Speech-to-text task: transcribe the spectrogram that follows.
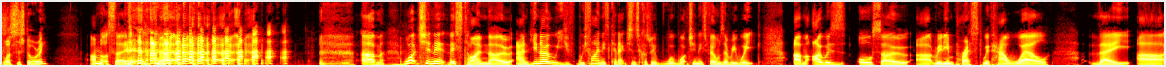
What's the story? I'm not saying it. um, watching it this time though, and you know we find these connections because we, we're watching these films every week. Um, I was also uh, really impressed with how well they uh,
